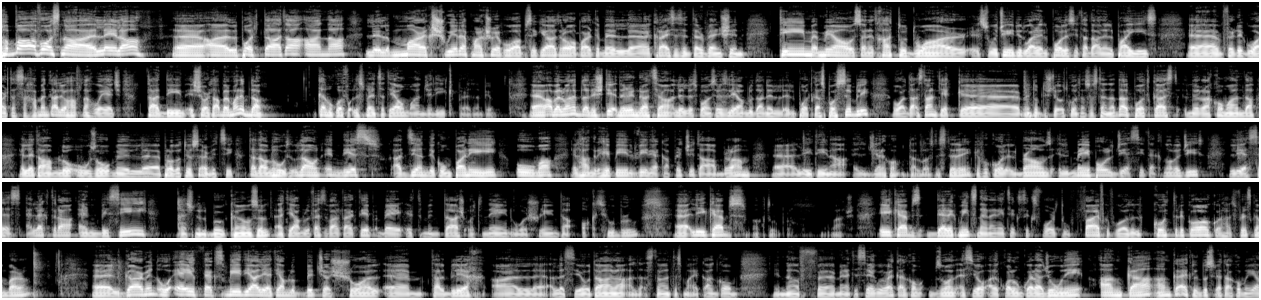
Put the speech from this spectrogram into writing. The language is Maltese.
Merħba fosna lejla eh, għal pottata għanna lil Mark Xwirep. Mark Xwirep huwa psikjatra u parti mill-Crisis Intervention Team miegħu se nitħattu dwar is-suwiċidju dwar il-policy ta' dan il-pajjiż eh, fir-rigward tas-saħħa mentali u ħafna ħwejjeġ ta' din ix-xorta. Qabel ma nibda, Kemm ukoll fuq l-esperjenza tiegħu ma' Angelik, pereżempju. Eh, qabel ma nibda nixtieq nirringrazzja lill-sponsors li għamlu dan il-podcast possibbli u għal daqstant jekk eh, intom tixtiequ tkun ta' sostenna dal-podcast nirrakkomanda li tagħmlu użu mill-prodotti u servizzi ta' dawn l-ħut. Dawn in-nies, azjendi, kumpaniji Huma, il-Hungry Hippie, il-vini e kapriċċi ta' Abram li jtina il-Jericho tal-Lost Distillery, kif ukoll il-Browns, il-Maple, GSC Technologies, l-ESS Electra, NBC, National Book Council, qed jagħmlu festival tal-ktieb bejn it-18 u t-22 ta' Ottubru, Lee Cabs, Ottubru. Il-Cavs Derek Meets 9986-6425 kif ukoll il-Kotriko kulħadd frisk barra. Il-Garmin eh, u Apex Media li qed jagħmlu biċċa xogħol ehm, tal-bliħ għall-SEO tagħna għal daqstan tisma' jekk għandkom innaf eh, minn qed issegwi u hekk għandkom bżonn SEO għal kwalunkwe raġuni anka anka jekk l-industrija tagħkom hija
